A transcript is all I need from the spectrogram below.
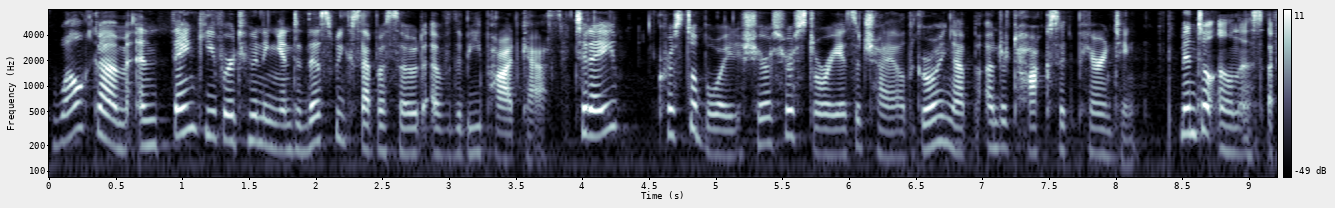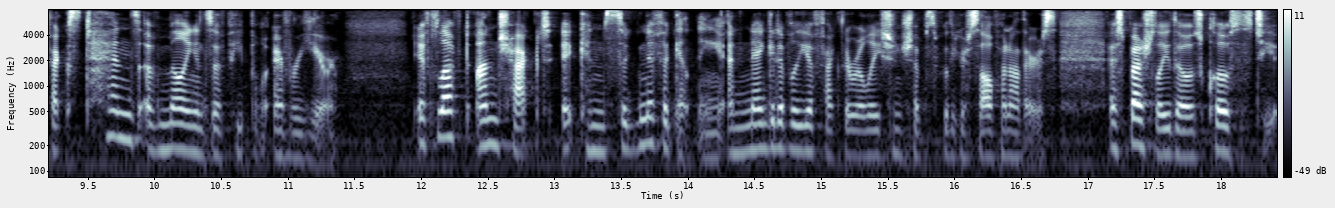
Welcome, and thank you for tuning into this week's episode of the Bee Podcast. Today, Krystal Boyd shares her story as a child growing up under toxic parenting. Mental illness affects tens of millions of people every year. If left unchecked, it can significantly and negatively affect the relationships with yourself and others, especially those closest to you.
